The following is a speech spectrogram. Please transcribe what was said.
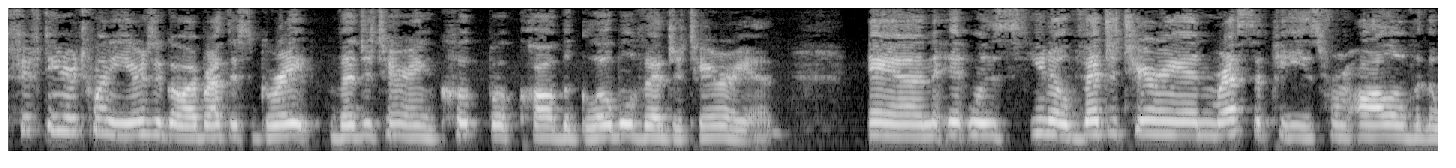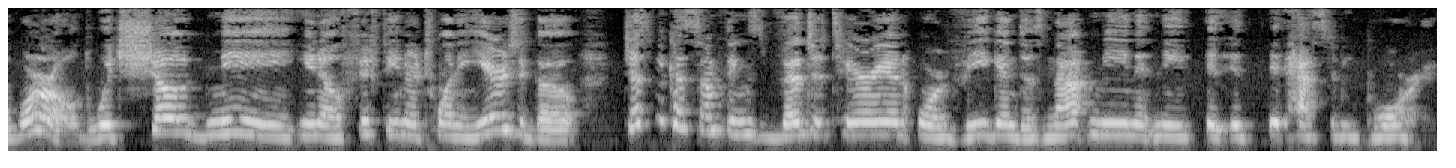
15 or 20 years ago, I brought this great vegetarian cookbook called The Global Vegetarian. And it was, you know, vegetarian recipes from all over the world, which showed me, you know, 15 or 20 years ago, just because something's vegetarian or vegan does not mean it need it, it, it has to be boring.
